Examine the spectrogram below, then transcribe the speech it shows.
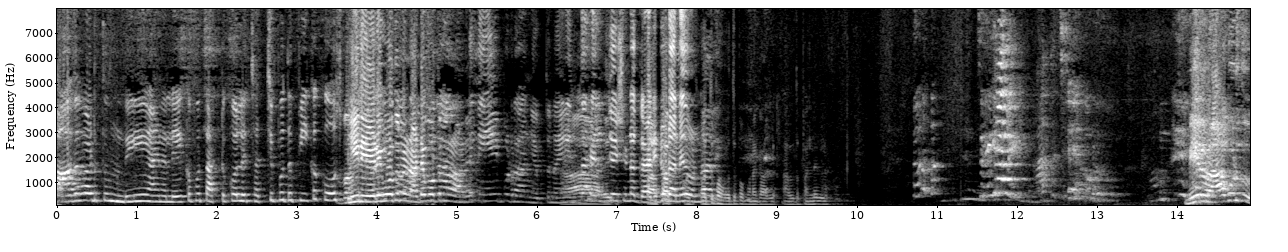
బాధపడుతుంది. ఆయన లేకపోతే తట్టుకోలేదు. చచ్చిపోతే పీక కోసుకో నేను ఏడిపోతున్నాను అటే పోతున్నాను అంటే నేను ఇప్పుడు రా అని చెప్తున్నా ఎంత హెల్ప్ చేసిండో గ్రాటిట్యూడ్ అనేది ఉండాలి. వద్దు మనకు వాళ్ళతో పని లేదు. చెయ్యాలి. అట్లా చేయకూడదు. మీరు రాకూడదు?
